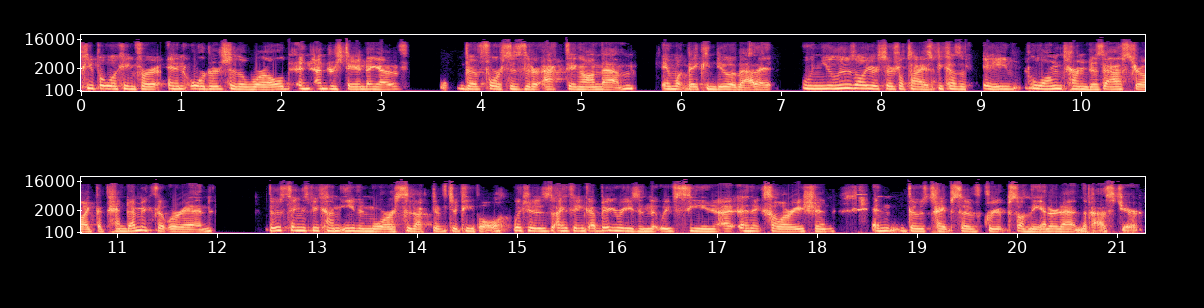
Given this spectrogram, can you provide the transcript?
people looking for an order to the world, an understanding of the forces that are acting on them and what they can do about it. When you lose all your social ties because of a long term disaster like the pandemic that we're in, those things become even more seductive to people, which is, I think, a big reason that we've seen a, an acceleration in those types of groups on the internet in the past year.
